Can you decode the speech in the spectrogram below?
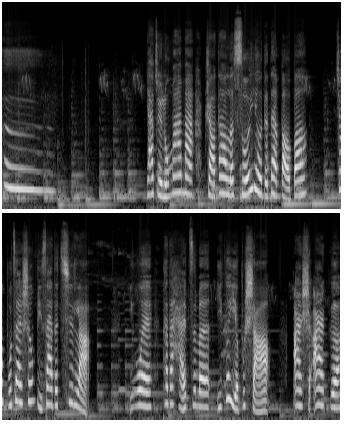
哼，鸭嘴龙妈妈找到了所有的蛋宝宝，就不再生比萨的气了，因为它的孩子们一个也不少，二十二个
